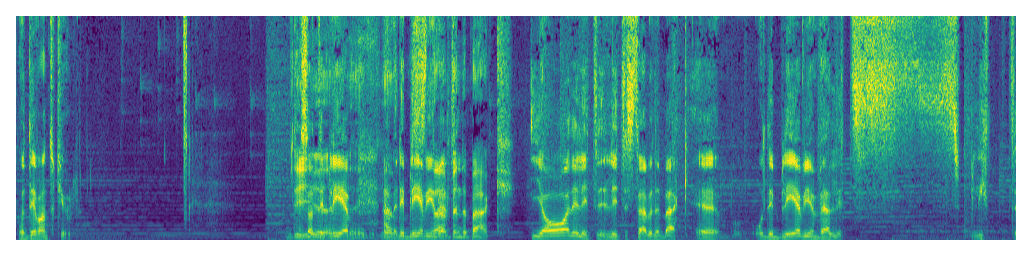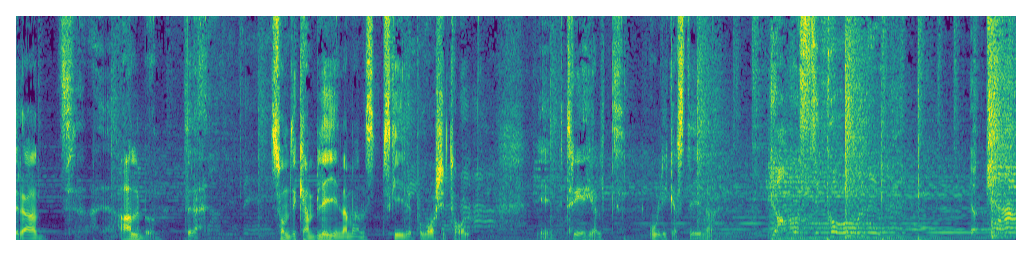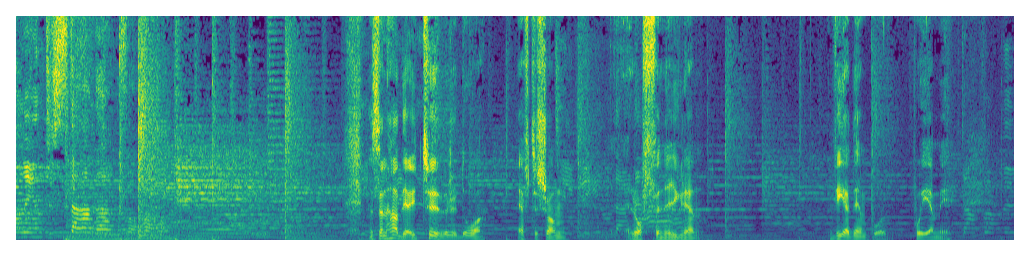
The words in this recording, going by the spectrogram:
och det var inte kul. Det Så att det blev- eh, ja, men det blev ju en väldigt- in the back. Ja, det är lite, lite stab in the back. Eh, och det blev ju en väldigt splittrad album, det där. Som det kan bli när man skriver på varsitt håll. I tre helt olika stilar. Jag måste gå nu Jag kan inte stanna kvar Men sen hade jag ju tur då eftersom Roffe Nygren, vdn på, på EMI,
